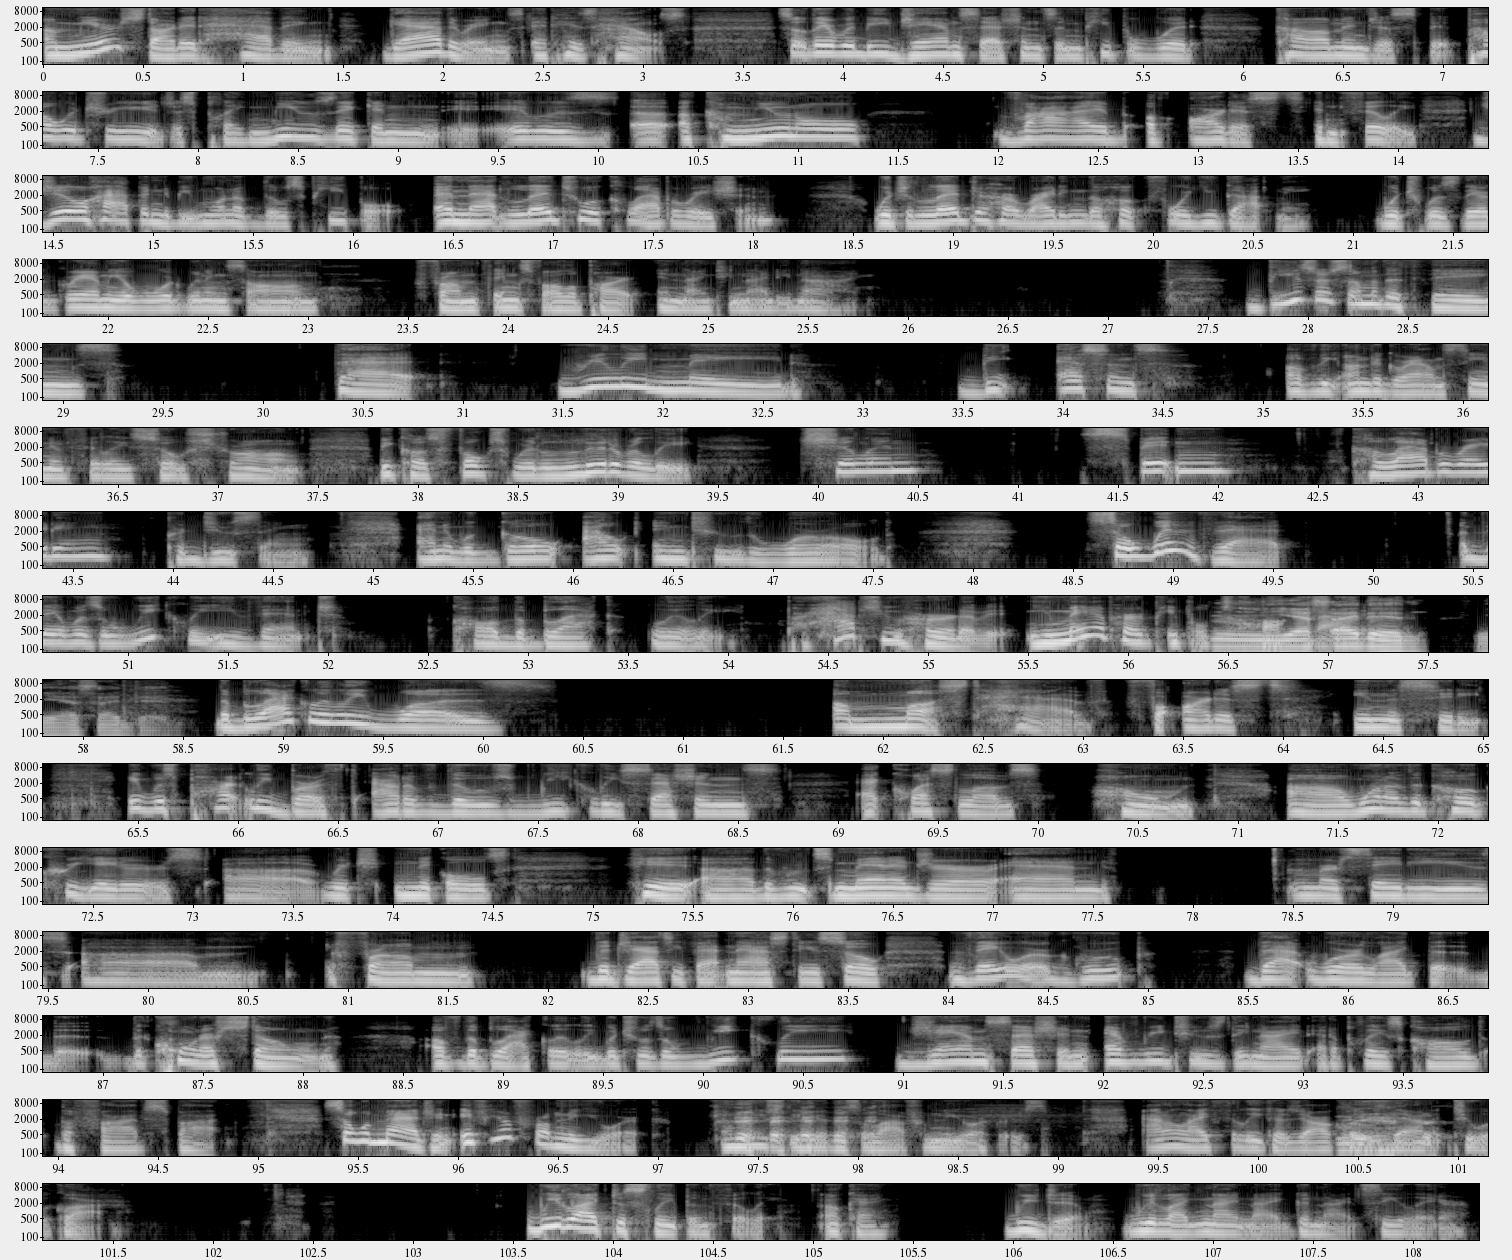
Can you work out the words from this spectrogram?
Amir started having gatherings at his house. So there would be jam sessions and people would come and just spit poetry or just play music. And it, was a, a communal vibe of artists in Philly. Jill happened to be one of those people. And that led to a collaboration, which led to her writing the hook for You Got Me, which was their Grammy Award winning song from Things Fall Apart in 1999. These are some of the things that really made the essence of the underground scene in Philly so strong because folks were literally chilling, spitting, collaborating, producing, and it would go out into the world. So, with that, there was a weekly event called the Black Lily. Perhaps you've heard of it. You may have heard people mm, talk. Mm, yes, I it. did. Yes, I did. The Black Lily was a must have for artists in the city. It was partly birthed out of those weekly sessions at Questlove's home. Uh, one of the co-creators, uh, Rich Nichols, uh, the Roots manager, and Mercedes um, from the Jazzy Fat Nasties. So they were a group that were like the the, the cornerstone of the Black Lily, which was a weekly jam session every Tuesday night at a place called the Five Spot. So imagine if you're from New York, and we used to hear this a lot from New Yorkers. I don't like Philly because y'all close down at two o'clock. We like to sleep in Philly. Okay. We do. We like night, night, good night, see you later.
